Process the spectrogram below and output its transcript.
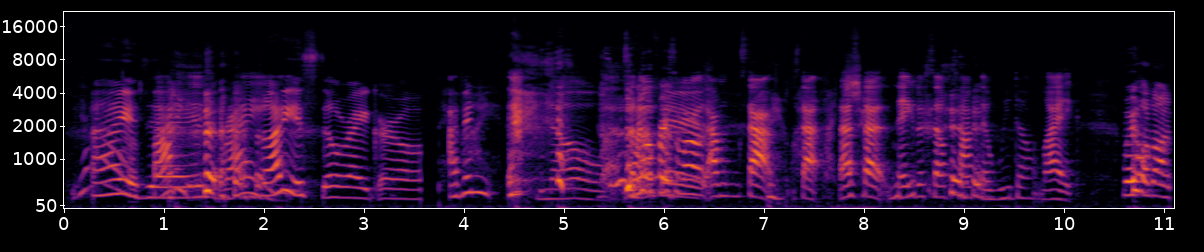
yeah, I did. body is right. Body is still right, girl. I've been. No. No, first of all. I'm stop. They Stop. That's shit. that negative self talk that we don't like. Wait, hold on.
